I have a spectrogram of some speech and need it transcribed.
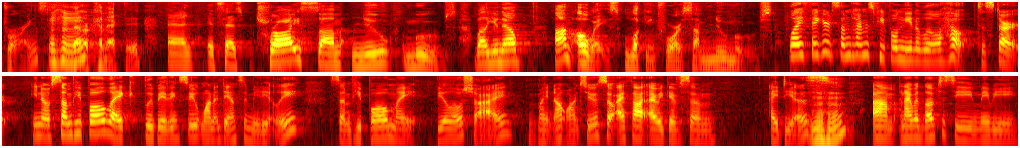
drawings Mm-hmm. that are connected, and it says, try some new moves. Well, you know, I'm always looking for some new moves. well, I figured sometimes people need a little help to start. You know, some people like Blue Bathing Suit want to dance immediately. Some people might be a little shy, might not want to. So I thought I would give some ideas. Mm-hmm. Um, and I would love to see maybe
